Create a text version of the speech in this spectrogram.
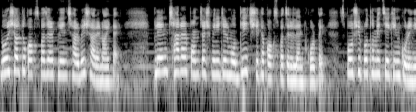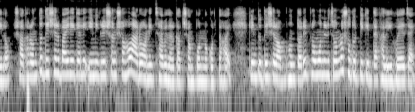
বরিশাল টু কক্সবাজার প্লেন ছাড়বে সাড়ে নয়টায়। প্লেন ছাড়ার পঞ্চাশ মিনিটের মধ্যেই সেটা কক্সবাজারে ল্যান্ড করবে। স্পর্শী প্রথমে চেক ইন করে নিল। সাধারণত দেশের বাইরে গেলে ইমিগ্রেশন সহ আরও অনেক ঝামেলার কাজ সম্পন্ন করতে হয়। কিন্তু দেশের অভ্যন্তরে ভ্রমণের জন্য শুধু টিকিট দেখালেই হয়ে যায়।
